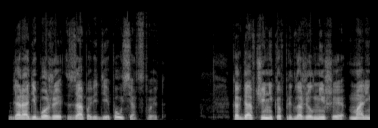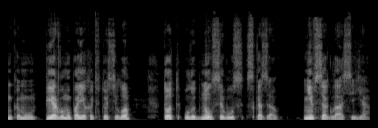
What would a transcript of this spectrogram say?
для ради Божией заповеди поусердствуют. Когда Овчинников предложил Мише маленькому первому поехать в то село, тот улыбнулся в ус, сказал, не в согласии я.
